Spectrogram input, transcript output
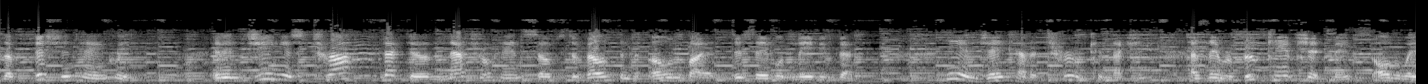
the fishing hand cleaner. An ingenious trifecta of natural hand soaps developed and owned by a disabled Navy vet. He and Jake have a true connection as they were boot camp shipmates all the way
